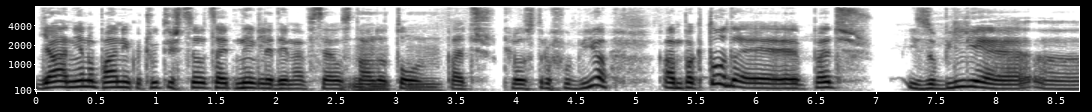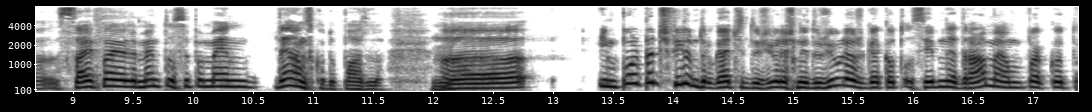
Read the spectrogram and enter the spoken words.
ja, njeno paniko čutiš cel cel cel ne glede na vse ostalo, mm, to mm. pač klaustrofobijo. Ampak to, da je pač izobilje uh, sci-fi elementov, se pa meni dejansko dopadlo. Mm. Uh, In pol pač film drugače doživljaš, ne doživljaš ga kot osebne drame, ampak kot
